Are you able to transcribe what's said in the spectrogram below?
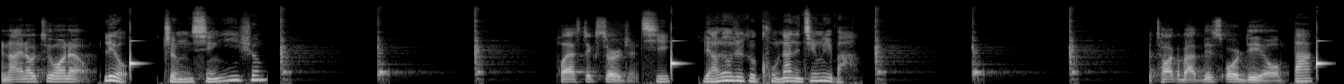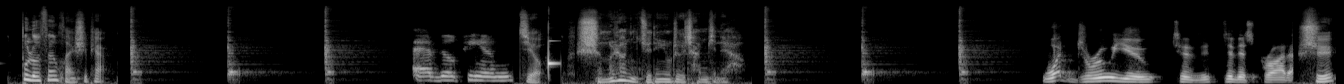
90210. 六，整形医生；Plastic surgeon. 七，聊聊这个苦难的经历吧；Talk about this ordeal. 八，布洛芬缓释片；Advil PM. 九，什么让你决定用这个产品的呀？What drew you to to this product? 十，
